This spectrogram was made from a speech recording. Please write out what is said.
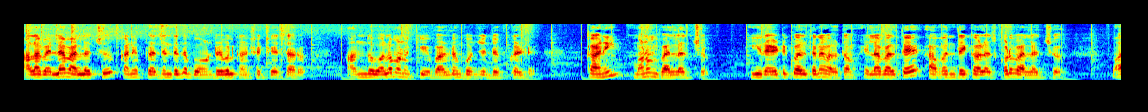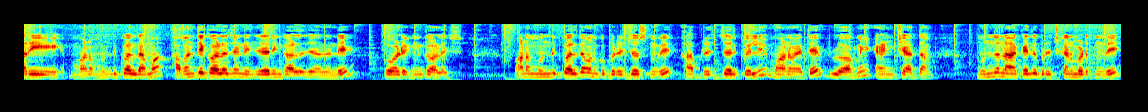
అలా వెళ్ళాం వెళ్ళొచ్చు. కానీ ప్రజెంట్ అయితే బౌండరీ వాళ్ళు కన్స్ట్రక్ట్ చేశారు. అందువల్ల మనకి వెళ్ళడం కొంచెం డిఫికల్ట్ కానీ మనం వెళ్ళొచ్చు. ఈ రైట్కి వెళ్తేనే వెళ్తాం. ఇలా వెళ్తే అవంతి కాలేజ్ కూడా వెళ్ళొచ్చు. మరి మనం ముందుకు వెళ్దామా? Avanti college and engineering college అండి పాలిటెక్నిక్ కాలేజ్ మనం ముందుకు వెళ్తే మనకు బ్రిడ్జ్ వస్తుంది. ఆ బ్రిడ్జ్ దగ్గరికి వెళ్ళి మనం అయితే బ్లాగ్ని ఎండ్ చేద్దాం. ముందు నాకైతే బ్రిడ్జ్ కనబడుతుంది.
